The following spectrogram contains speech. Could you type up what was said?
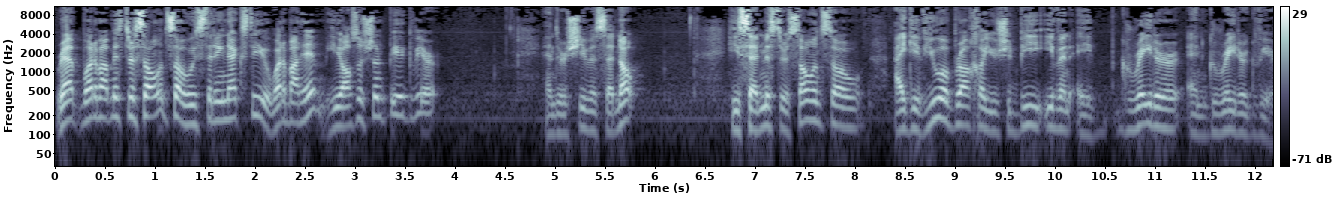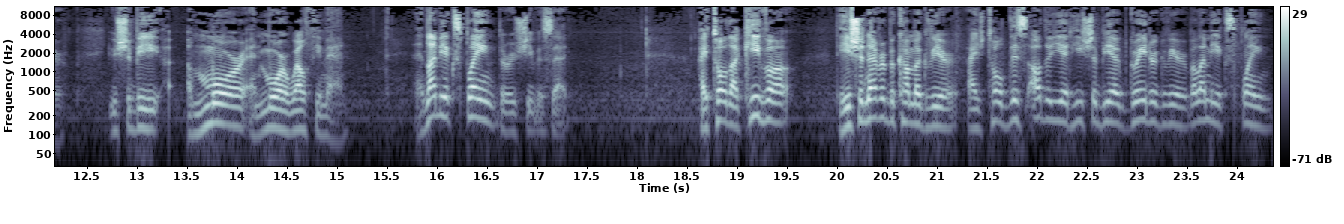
what about Mr. So-and-so who's sitting next to you? What about him? He also shouldn't be a gvir. And the Rashiva said, no. He said, Mr. So-and-so, I give you a bracha, you should be even a greater and greater gvir. You should be a more and more wealthy man. And let me explain, the Rashiva said. I told Akiva that he should never become a gvir. I told this other yid he should be a greater gvir. But let me explain.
